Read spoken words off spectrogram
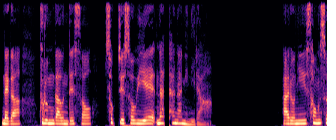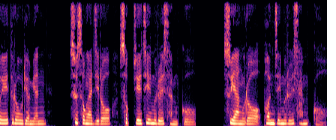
내가 구름 가운데서 속죄소 위에 나타남이니라. 아론이 성소에 들어오려면 수송아지로 속죄 제물을 삼고 수양으로 번제물을 삼고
